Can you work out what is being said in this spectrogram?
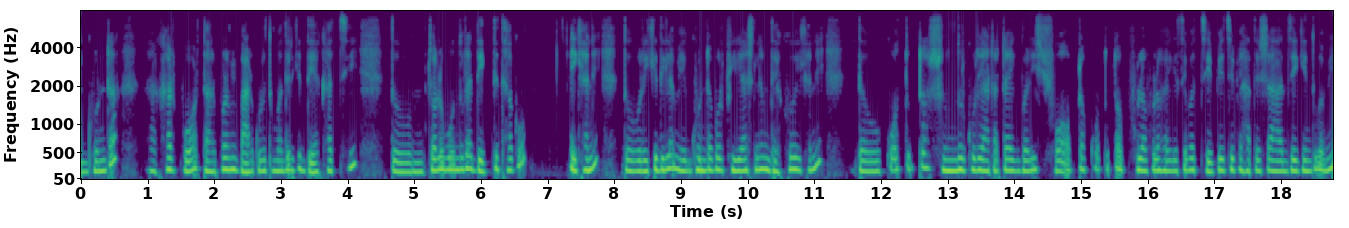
এক ঘণ্টা রাখার পর তারপর আমি বার করে তোমাদেরকে দেখাচ্ছি। তো চলো বন্ধুরা দেখতে থাকো। এখানে। তো রেখে দিলাম, এক ঘণ্টা পর ফিরে আসলাম। দেখো এখানে তো কতটা সুন্দর করে আটাটা একবারই সবটা কতটা ফোলা ফোলা হয়ে গেছে। এবার চেপে চেপে হাতের সাহায্যে কিন্তু আমি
